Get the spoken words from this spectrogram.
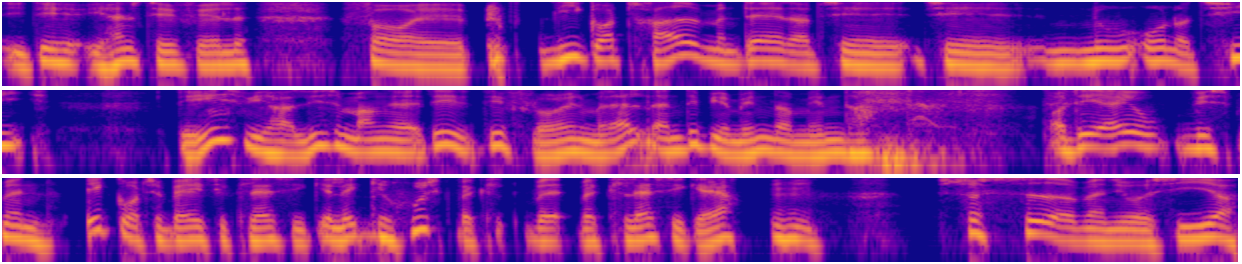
i, det, i hans tilfælde, for øh, lige godt 30 mandater til, til nu under 10. Det eneste, vi har lige så mange af, det, det er fløjen, men alt andet, det bliver mindre og mindre. og det er jo, hvis man ikke går tilbage til klassik, eller ikke kan huske, hvad, hvad, hvad klassik er, Mhm. så sidder man jo og siger,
